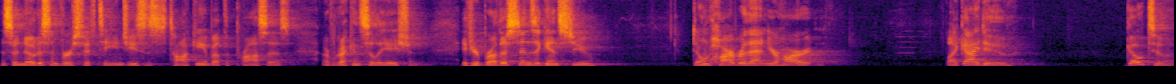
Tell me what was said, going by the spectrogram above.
And so notice in verse 15, Jesus is talking about the process of reconciliation. If your brother sins against you, don't harbor that in your heart like I do. Go to him.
